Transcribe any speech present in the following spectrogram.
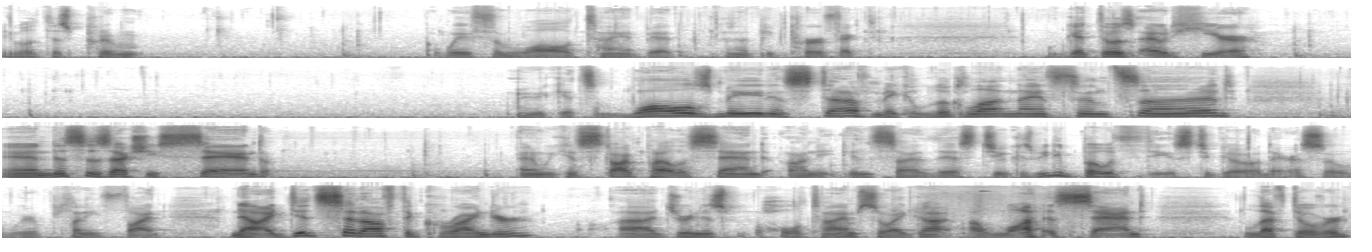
Maybe let this put them away from the wall a tiny bit. Doesn't have to be perfect. We'll get those out here. Maybe get some walls made and stuff. Make it look a lot nicer inside. And this is actually sand. And we can stockpile the sand on the inside of this too. Because we need both of these to go there. So we're plenty fine. Now I did set off the grinder uh, during this whole time. So I got a lot of sand left over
